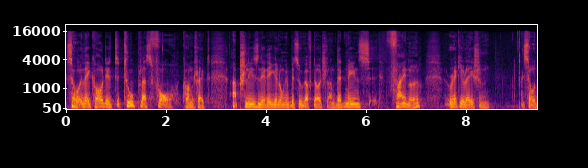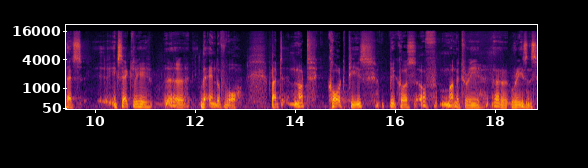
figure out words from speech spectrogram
So they called it two plus four contract. Abschließende Regelung in Bezug auf Deutschland. That means final regulation. So that's exactly uh, the end of war, but not called peace because of monetary uh, reasons.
